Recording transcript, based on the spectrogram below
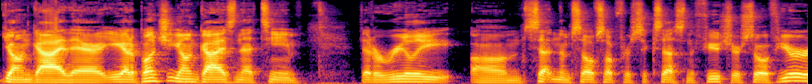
young guy there. You got a bunch of young guys in that team. that are really um, setting themselves up for success in the future. So if you're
